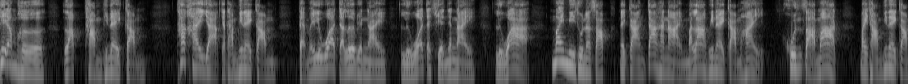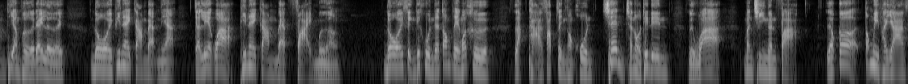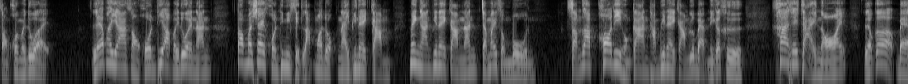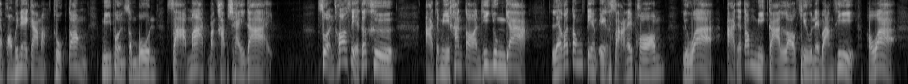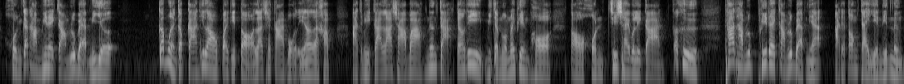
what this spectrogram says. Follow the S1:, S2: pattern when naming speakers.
S1: ที่อำเภอรับทำพินัยกรรม ถ้าใครอยากจะทำพินัยกรรม แต่ไม่รู้ว่าจะเริ่มยังไง หรือว่าจะเขียนยังไง หรือว่าไม่มีทุนทรัพย์ในการจ้างทนายมาล่างพินัยกรรมให้ คุณสามารถไปทำพินัยกรรมที่อำเภอได้เลย โดยพินัยกรรมแบบนี้จะเรียกว่าพินัยกรรมแบบฝ่ายเมือง โดยสิ่งที่คุณจะต้องเตรียมก็คือ หลักฐานทรัพย์สินของคุณ เช่นโฉนดที่ดิน หรือว่าบัญชีเงินฝาก แล้วก็ต้องมีพยานสองคนไว้ด้วย แล้วพยานสองคนที่เอาไปด้วยนั้น ต้องไม่ใช่คนที่มีสิทธิ์รับมรดกในพินัยกรรม ไม่งั้นพินัยกรรมนั้นจะไม่สมบูรณ์สำหรับข้อดีของการทำพินัยกรรมรูปแบบนี้ก็คือ ค่าใช้จ่ายน้อย แล้วก็แบบของพินัยกรรมอะถูกต้องมีผลสมบูรณ์ สามารถบังคับใช้ได้ ส่วนข้อเสียก็คือ อาจจะมีขั้นตอนที่ยุ่งยาก แล้วก็ต้องเตรียมเอกสารให้พร้อม หรือว่าอาจจะต้องมีการรอคิวในบางที่ เพราะว่าคนก็ทำพินัยกรรมรูปแบบนี้เยอะ ก็เหมือนกับการที่เราไปติดต่อราชการปกตินั่นแหละครับ อาจจะมีการล่าช้าบ้างเนื่องจากเจ้าหน้าที่มีจำนวนไม่เพียงพอต่อคนที่ใช้บริการ ก็คือ ถ้าทำรูปพิธีกรรมรูปแบบนี้อาจจะต้องใจเย็นนิดนึง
